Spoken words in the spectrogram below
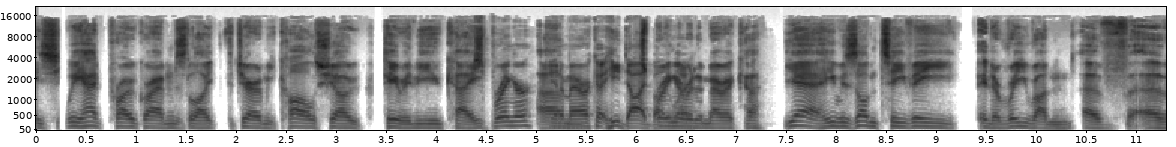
is. We had programs like the Jeremy Kyle show here in the UK. Springer in Um, America. He died by Springer in America. Yeah, he was on TV in a rerun of of,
